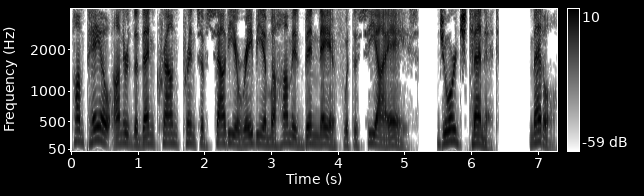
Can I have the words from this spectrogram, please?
Pompeo honored the then Crown Prince of Saudi Arabia Mohammed bin Nayef with the CIA's George Tenet medal.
